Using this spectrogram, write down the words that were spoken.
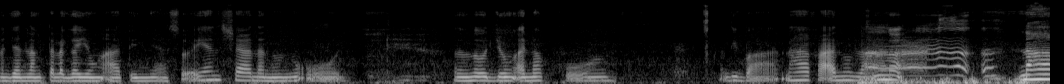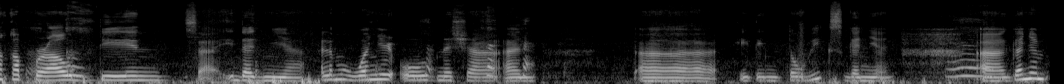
Nandyan lang talaga yung ate niya. So, ayan siya, nanonood. Nanonood yung anak ko. 'Di ba Nakakaano lang. Na, nakaka-proud din sa edad niya. Alam mo, one year old na siya and uh, 18 to weeks, ganyan. Ah, ganyan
